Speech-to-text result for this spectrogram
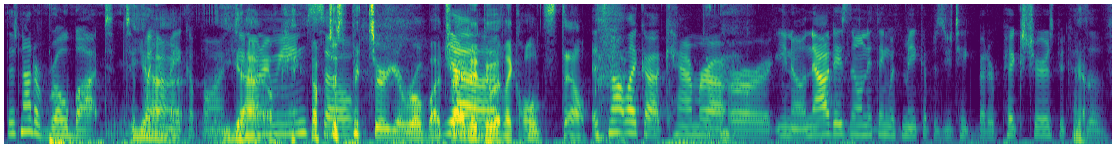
There's not a robot to put your makeup on. Do yeah, you know what okay. I mean? I'm just picturing a robot trying to do it like hold still. it's not like a camera or you know nowadays the only thing with makeup is you take better pictures because Yeah. of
